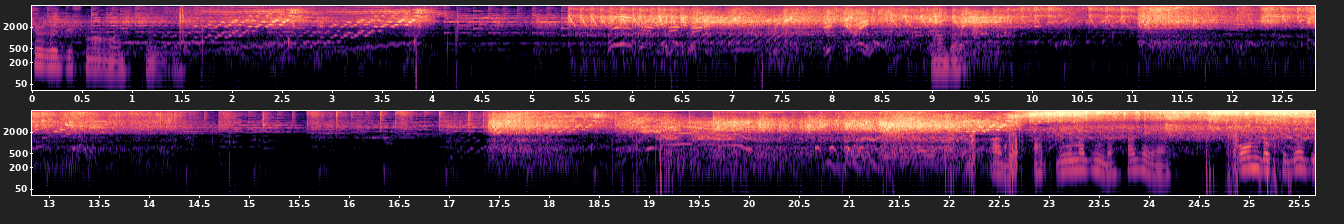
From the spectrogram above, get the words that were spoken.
Şurada düşman var şurada. Ne da? Atlayamadım da hadi ya. 19 hadi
